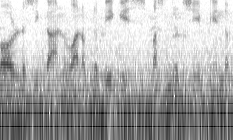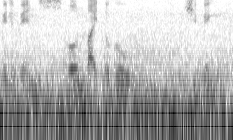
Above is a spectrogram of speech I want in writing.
Paul II, one of the biggest passenger ship in the Philippines, owned by Togo Shipping.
